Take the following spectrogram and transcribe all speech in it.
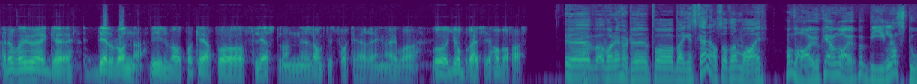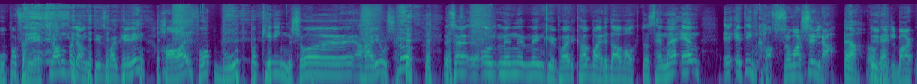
Nei, Da var jo jeg eh, del av landet. Bilen var parkert på Flesland eh, langtidsparkering, og jeg var på jobbreise i Hammerfest. Uh, var det jeg hørte på bergensk her? Altså at han var Han var jo ikke, han var jo på bilen, han sto på Flesland på langtidsparkering. Har fått bot på Kringsjå øh, her i Oslo. Så, og, men, men Kupark har bare da valgt å sende en, et inkassovarsel, da. Ja, okay. Umiddelbart.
